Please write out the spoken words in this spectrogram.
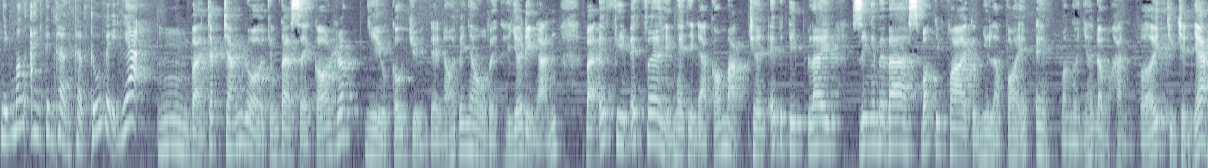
những món ăn tinh thần thật thú vị nha. Ừm, Và chắc chắn rồi chúng ta sẽ có rất nhiều câu chuyện để nói với nhau về thế giới điện ảnh. Và F phim FV hiện nay thì đã có mặt trên FPT Play, Zing MP3, Spotify cũng như là Voi FM Mọi người nhớ đồng hành với chương trình nhé.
